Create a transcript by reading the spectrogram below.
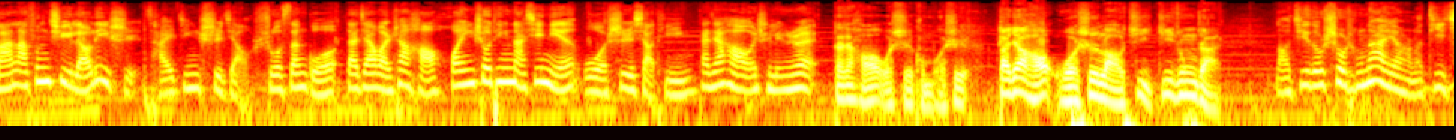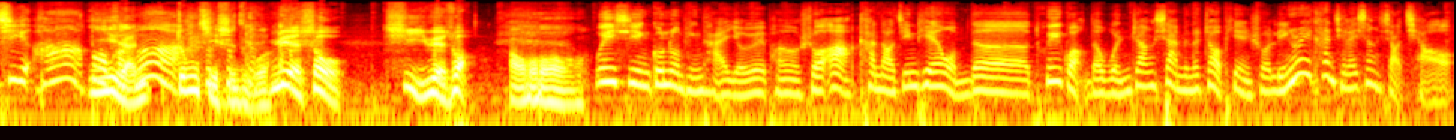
麻辣风趣聊历史，财经视角说三国。大家晚上好，欢迎收听那些年，我是小婷。大家好，我是林瑞。大家好，我是孔博士。大家好，我是老纪季中展。老纪都瘦成那样了，底气啊，爆依然棚啊！中气十足。越瘦气越壮。哦，微信公众平台有一位朋友说啊，看到今天我们的推广的文章下面的照片，说林瑞看起来像小乔，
